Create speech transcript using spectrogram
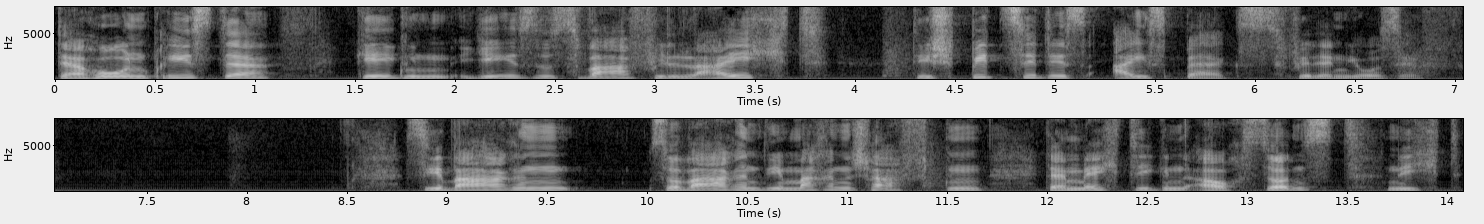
der hohen Priester gegen Jesus war vielleicht die Spitze des Eisbergs für den Josef. Sie waren, so waren die Machenschaften der Mächtigen auch sonst nicht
